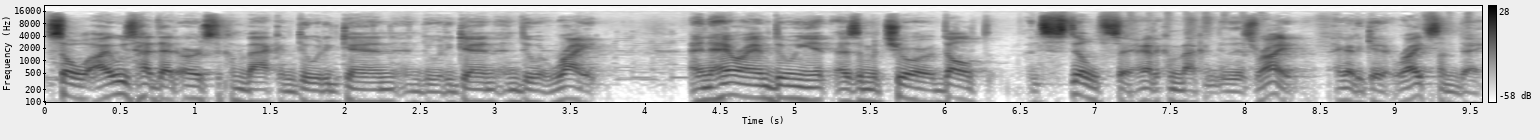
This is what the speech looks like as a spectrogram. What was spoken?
So I always had that urge to come back and do it again and do it again and do it right. And here I am doing it as a mature adult and still say, I gotta come back and do this right. I gotta get it right someday.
